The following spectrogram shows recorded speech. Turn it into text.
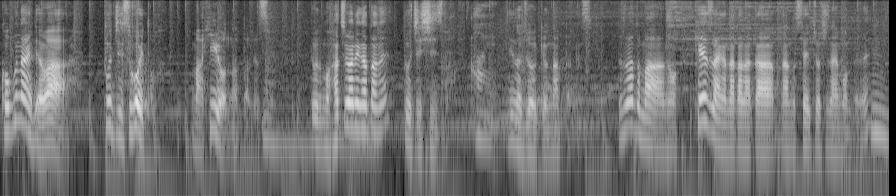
国内ではプーチンすごいと、まあ、ヒーローになったんですよ。ということでもう8割方ねプーチン支持と。はい。いうような状況になったんです。でその後まああの経済がなかなかあの成長しないもんでね、うん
